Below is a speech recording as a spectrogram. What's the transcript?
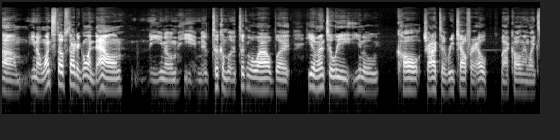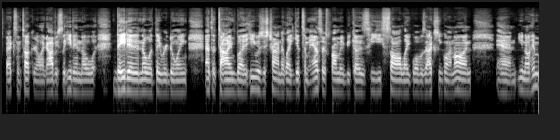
um, you know, once stuff started going down, you know, he it took him it took him a while, but he eventually, you know, called tried to reach out for help by calling like Specs and Tucker. Like obviously he didn't know what they didn't know what they were doing at the time, but he was just trying to like get some answers from it because he saw like what was actually going on, and you know him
